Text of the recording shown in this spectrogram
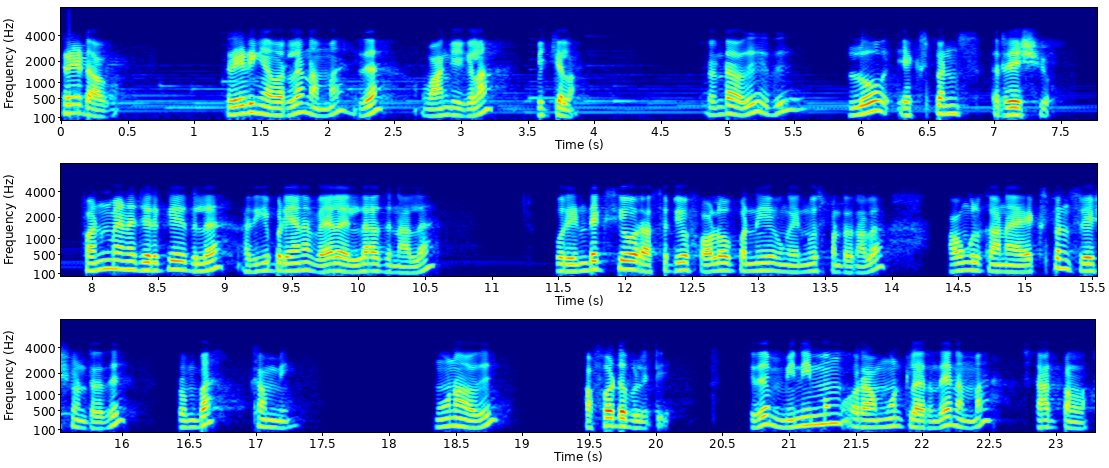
ட்ரேட் ஆகும். ட்ரேடிங் ஹவரில் நம்ம இதை வாங்கிக்கலாம் விற்கலாம். ரெண்டாவது இது லோ எக்ஸ்பென்ஸ் ரேஷியோ ஃபண்ட் மேனேஜருக்கு இதில் அதிகப்படியான வேலை இல்லாததுனால ஒரு இண்டெக்ஸையோ ஒரு அசட்டையோ ஃபாலோ பண்ணி இவங்க இன்வெஸ்ட் பண்ணுறதுனால அவங்களுக்கான எக்ஸ்பென்ஸ் ரேஷியோன்றது ரொம்ப கம்மி. மூணாவது அஃபோர்டபிலிட்டி இதை மினிமம் ஒரு அமௌண்ட்டில் இருந்தே நம்ம ஸ்டார்ட் பண்ணலாம்.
